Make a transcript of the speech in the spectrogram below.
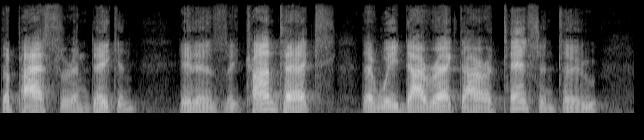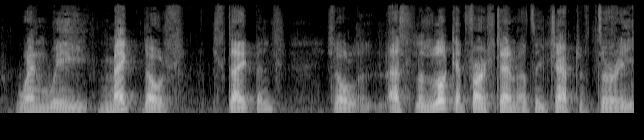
the pastor and deacon it is the context that we direct our attention to when we make those statements. So let's look at 1 Timothy chapter 3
